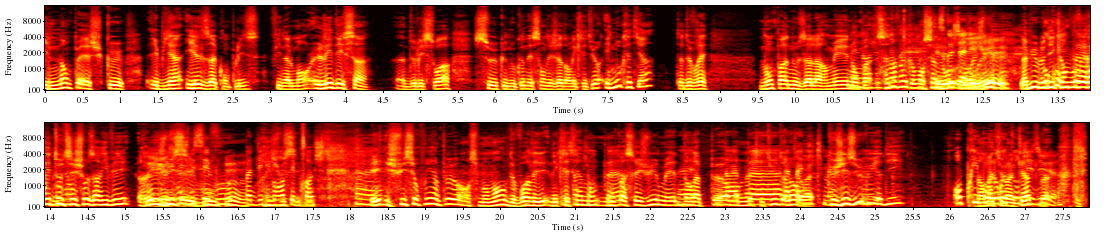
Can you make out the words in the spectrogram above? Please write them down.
il n'empêche que, eh bien, ils accomplissent finalement les desseins de l'histoire, ceux que nous connaissons déjà dans l'Écriture. Et nous, chrétiens, ça devrait non pas nous alarmer, non, non, pas, ça devrait commencer à nous, réjouir. La Bible dit quand vous peur, verrez toutes non. ces choses arriver, réjouissez-vous. Réjouissez-vous, Mmh. votre délivrance est proche. Ouais. Et je suis surpris un peu en ce moment de voir les, les chrétiens ne pas se réjouir, mais être dans Ouais. la peur, Dans l'inquiétude. Alors panique que. Jésus lui Mm. a dit, On prie dans pour le retour 24, de Jésus. bah,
